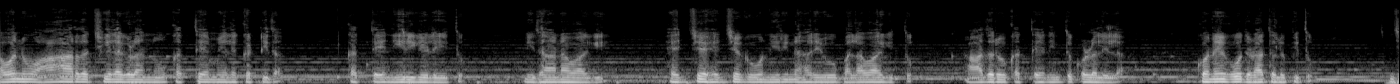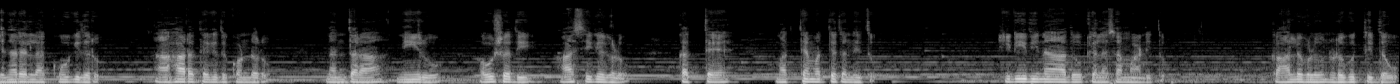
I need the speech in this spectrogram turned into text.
ಅವನು ಆಹಾರದ ಚೀಲಗಳನ್ನು ಕತ್ತೆಯ ಮೇಲೆ ಕಟ್ಟಿದ. ಕತ್ತೆ ನೀರಿಗಿಳಿಯಿತು ನಿಧಾನವಾಗಿ, ಹೆಜ್ಜೆ ಹೆಜ್ಜೆಗೂ ನೀರಿನ ಹರಿವು ಬಲವಾಗಿತ್ತು. ಆದರೂ ಕತ್ತೆ ನಿಂತುಕೊಳ್ಳಲಿಲ್ಲ. ಕೊನೆಗೂ ದಡ ತಲುಪಿತು. ಜನರೆಲ್ಲ ಕೂಗಿದರು. ಆಹಾರ ತೆಗೆದುಕೊಂಡರು. ನಂತರ ನೀರು ಔಷಧಿ, ಹಾಸಿಗೆಗಳು, ಕತ್ತೆ ಮತ್ತೆ ಮತ್ತೆ ತಂದಿತು. ಇಡೀ ದಿನ ಅದು ಕೆಲಸ ಮಾಡಿತು. ಕಾಲುಗಳು ನಡುಗುತ್ತಿದ್ದವು.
